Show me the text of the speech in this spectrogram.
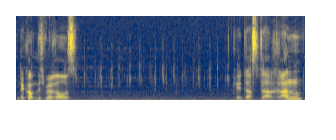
Der kommt nicht mehr raus. Okay, das da ran.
